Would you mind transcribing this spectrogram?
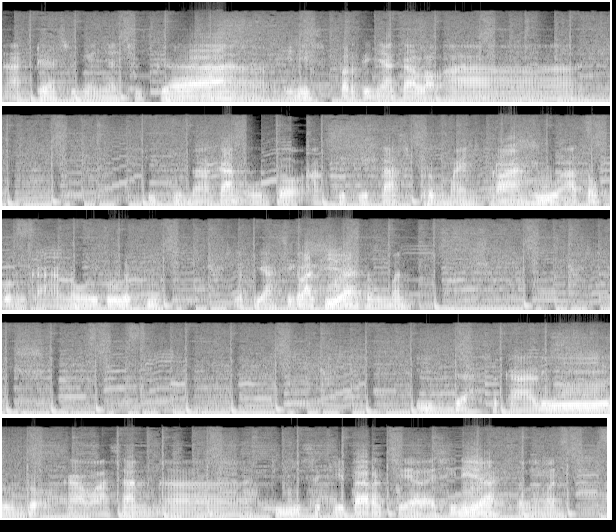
ada sungainya juga. Nah, ini sepertinya kalau uh, digunakan untuk aktivitas bermain perahu ataupun kano itu lebih lebih asik lagi ya teman-teman. Indah sekali untuk kawasan uh, di sekitar CLS ini ya teman-teman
